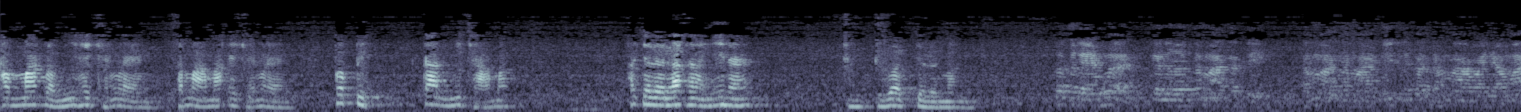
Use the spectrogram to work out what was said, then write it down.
ทำมรรคเหล่านี้ให้แข็งแรงสัมมามรรคให้แข็งแรง เพื่อปิดกั้นมิจฉามรรคเขาเจริญลักษณะนี้นะถึงถือว่าเจริญมากก็แสดงว่าเจริญสัมมาสติสัมมาสมาธิแล้วก็สัมมาวายามะ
